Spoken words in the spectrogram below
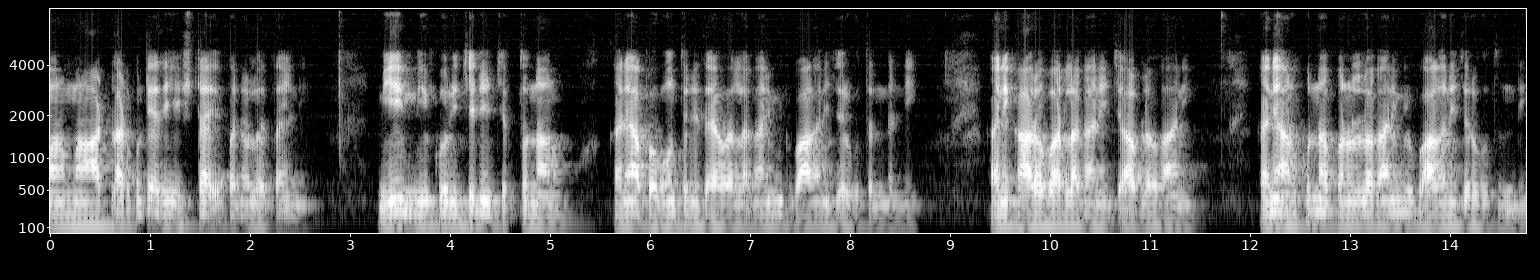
మనం మాట్లాడుకుంటే అది ఇష్ట పనులు అవుతాయండి. మీ మీ గురించి నేను చెప్తున్నాను. కానీ ఆ భగవంతుని దయ వల్ల కానీ మీకు బాగానే జరుగుతుందండి. కానీ కారోబార్లో కానీ జాబ్లో కానీ కానీ అనుకున్న పనుల్లో కానీ మీకు బాగానే జరుగుతుంది.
